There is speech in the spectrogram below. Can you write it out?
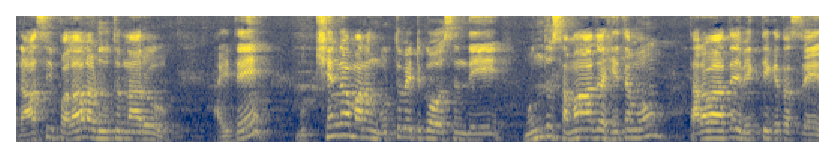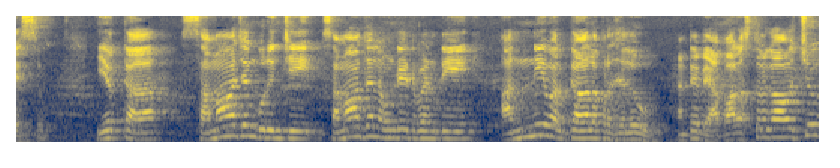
రాశి ఫలాలు అడుగుతున్నారు. అయితే ముఖ్యంగా మనం గుర్తుపెట్టుకోవాల్సింది ముందు సమాజ హితము తర్వాతే వ్యక్తిగత శ్రేయస్సు. ఈ యొక్క సమాజం గురించి సమాజంలో ఉండేటువంటి అన్ని వర్గాల ప్రజలు అంటే వ్యాపారస్తులు కావచ్చు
